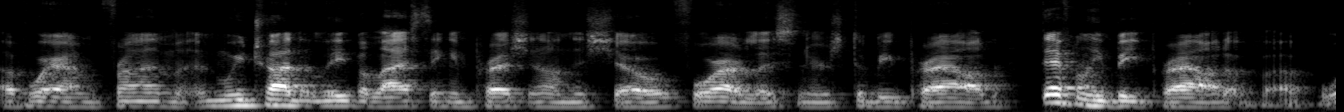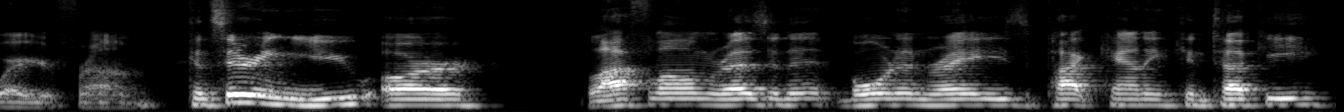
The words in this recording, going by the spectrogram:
of where I'm from. And we try to leave a lasting impression on this show for our listeners to be proud. Definitely be proud of of where you're from. Considering you are lifelong resident, born and raised Pike County, Kentucky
